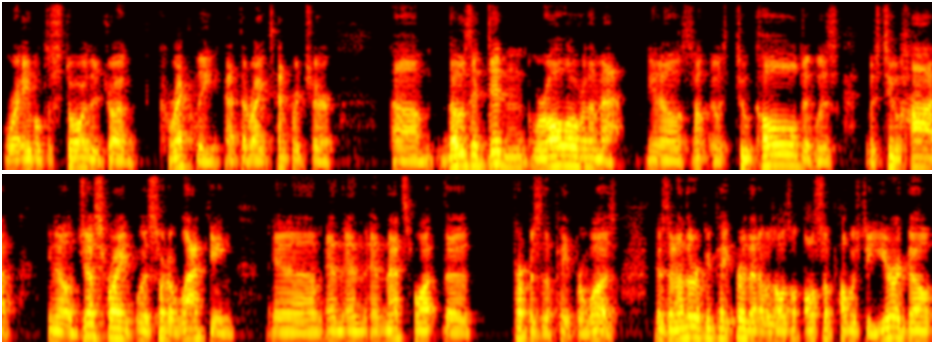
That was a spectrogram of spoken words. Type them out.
were able to store the drug correctly at the right temperature. Um, those that didn't were all over the map. You know, it was too cold, it was it was too hot. You know, just right was sort of lacking, um, and and and that's what the purpose of the paper was. There's another paper that was also, also published a year ago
